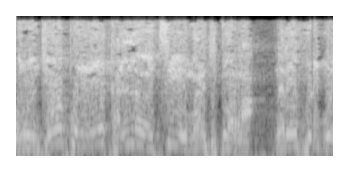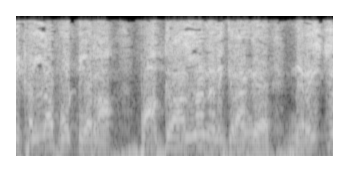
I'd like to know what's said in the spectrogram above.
ஒருவன் ஜோப்பு நிறைய கல்ல வச்சு மறைச்சிட்டு வர்றான். நிறைய பிடி பிடி கல்லா போட்டு வர்றான். பாக்குறாள்லாம் நினைக்கிறாங்க நிறைய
